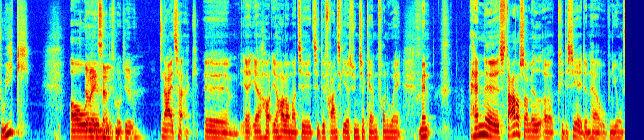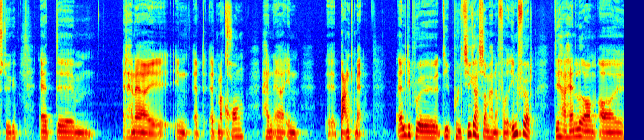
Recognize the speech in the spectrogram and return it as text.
Duic. Og, Det var ikke øhm, særlig smukt, Jeppe. Nej, tak. Øh, jeg, jeg, jeg holder mig til, til det franske, jeg synes, jeg kan fra nu af. Men han øh, starter så med at kritisere i den her opinionsstykke, at, øh, at han er øh, en, at, at Macron, han er en øh, bankmand. Alle de, po- de politikker, som han har fået indført, det har handlet om at, øh,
